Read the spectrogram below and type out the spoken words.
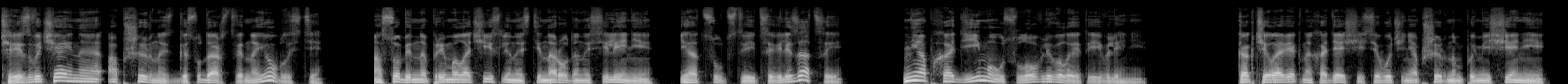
Чрезвычайная обширность государственной области, особенно при малочисленности народонаселения и отсутствии цивилизации, необходимо условливала это явление. Как человек, находящийся в очень обширном помещении,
